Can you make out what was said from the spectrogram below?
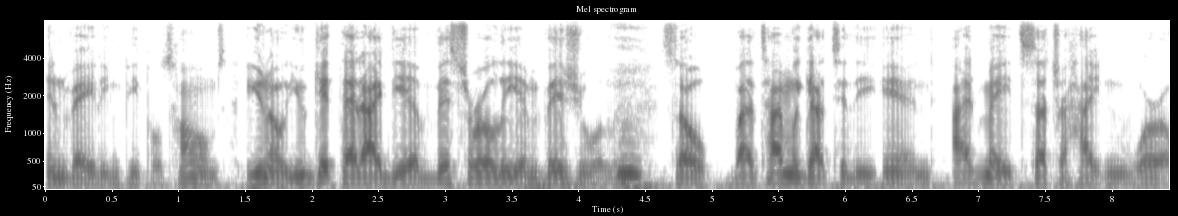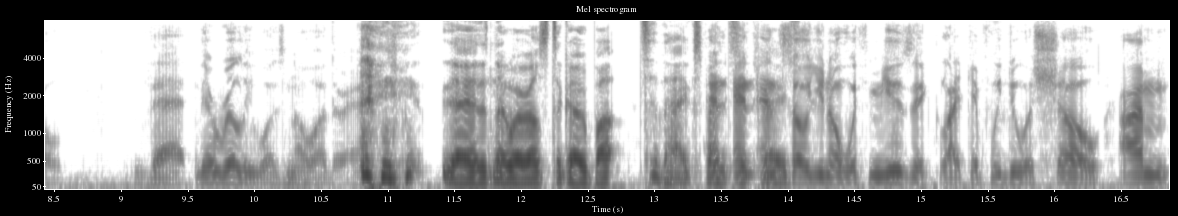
invading people's homes. You know, you get that idea viscerally and visually. Mm. So by the time we got to the end, I'd made such a heightened world that there really was no other yeah, there's nowhere else to go but to that expensive and, and, and so, you know, with music, like if we do a show, I'm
